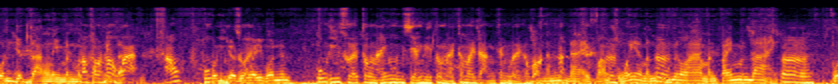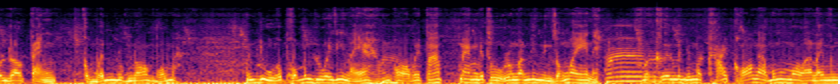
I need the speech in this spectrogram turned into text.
คนจะดังนี่มันบางคนไม่บอกได้ว่า เอ้าอุ้งคนอิงจะสรววยยคนนั้นอุ้งอิงสวยตรงไหนอุ้งอิงเสียงดีตรงไหนทำไมดังจังเลยเขาบอกนั้นไม่ได้ความสวยอะมันถึงเวลามันไปมันได้ เออ คนเราแต่งก็เหมือนลูกน้องผมอะ มันอยู่กับผมมันรวยที่ไหนอะมันออกไปปั๊บแม่งไปถูกรางวัลที่หนึ่งสองใบเนี่ยอืมเมื่อคืนมันยังมาขายของอะผมมองอะไรมัน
